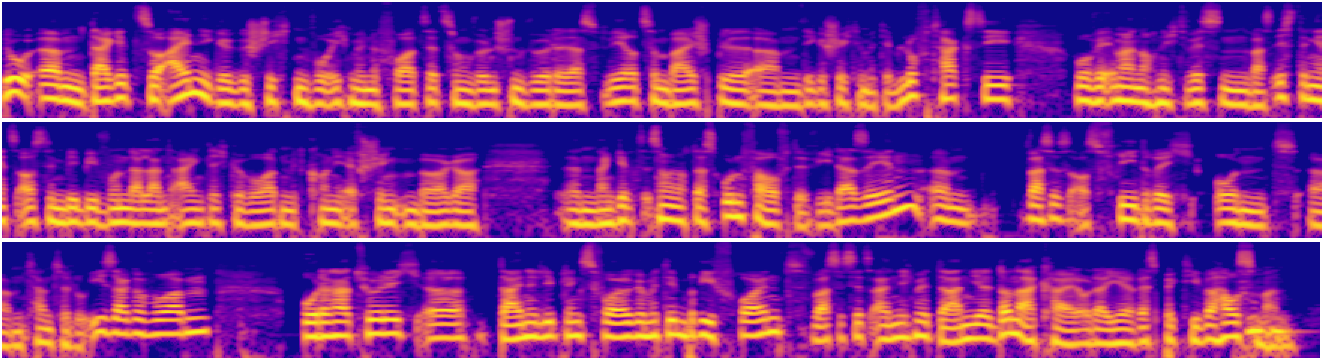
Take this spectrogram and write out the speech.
Du, ähm, da gibt es so einige Geschichten, wo ich mir eine Fortsetzung wünschen würde. Das wäre zum Beispiel ähm, die Geschichte mit dem Lufttaxi, wo wir immer noch nicht wissen, was ist denn jetzt aus dem Baby Wunderland eigentlich geworden mit Conny F. Schinkenberger. Ähm, dann gibt es immer noch das unverhoffte Wiedersehen. Ähm, was ist aus Friedrich und ähm, Tante Luisa geworden? Oder natürlich äh, deine Lieblingsfolge mit dem Brieffreund. Was ist jetzt eigentlich mit Daniel Donnerkeil oder ihr respektive Hausmann? Mhm.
